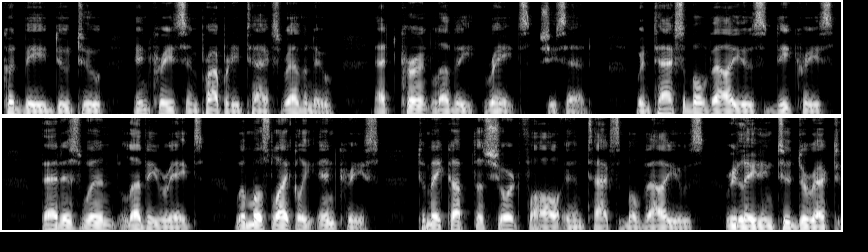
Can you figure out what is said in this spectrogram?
could be due to increase in property tax revenue at current levy rates, she said. When taxable values decrease, that is when levy rates will most likely increase to make up the shortfall in taxable values relating to direct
